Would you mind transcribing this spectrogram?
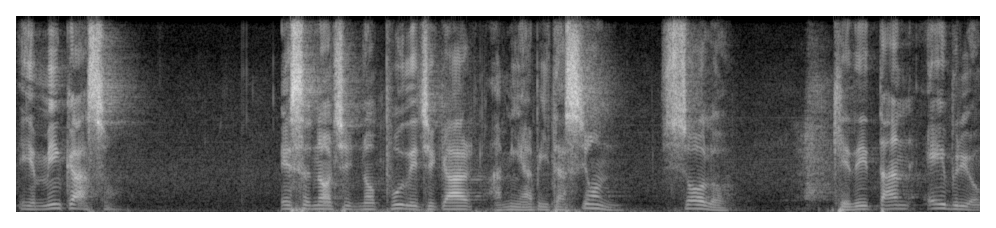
Y en mi caso, esa noche no pude llegar a mi habitación solo. Quedé tan ebrio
